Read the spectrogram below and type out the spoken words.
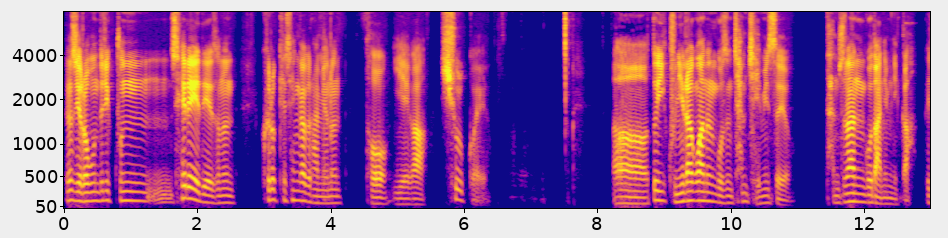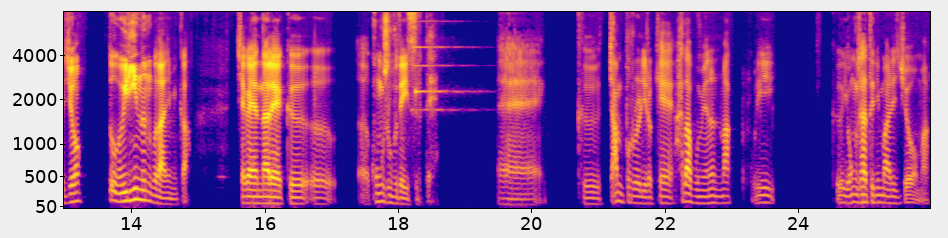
그래서 여러분들이 군 세례에 대해서는 그렇게 생각을 하면은 더 이해가 쉬울 거예요. 어, 또 이 군이라고 하는 곳은 참 재밌어요. 단순한 곳 아닙니까? 그죠? 또 의리 있는 곳 아닙니까? 제가 옛날에 그 어, 어, 공수부대 있을 때, 에, 그 짬뿌를 이렇게 하다 보면은 막 우리 그 용사들이 말이죠, 막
